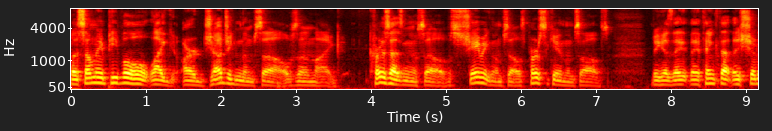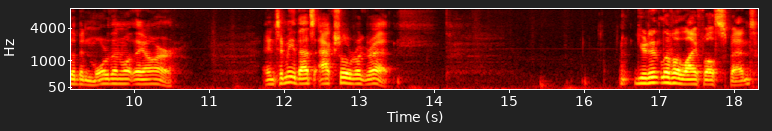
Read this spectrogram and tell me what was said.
But so many people like are judging themselves and like criticizing themselves, shaming themselves, persecuting themselves because they, they think that they should have been more than what they are. And to me, that's actual regret. You didn't live a life well spent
